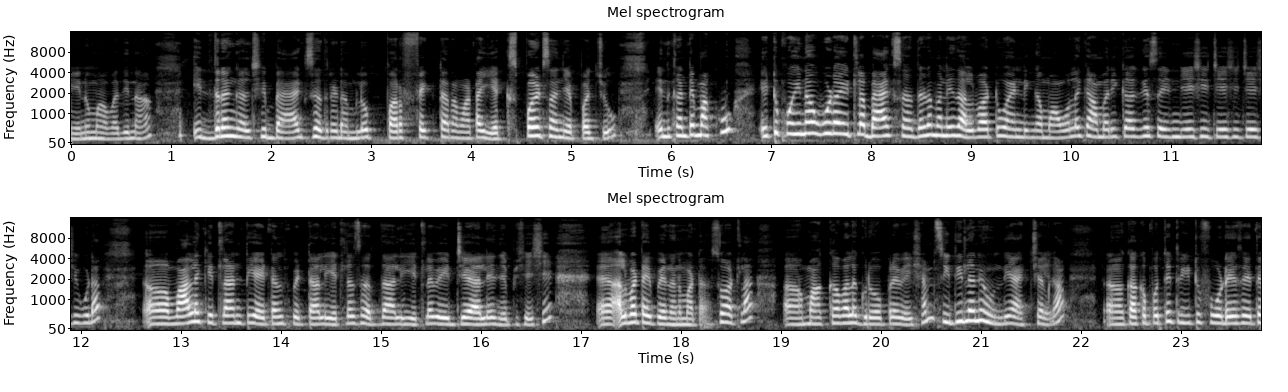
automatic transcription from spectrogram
నేను మా వదిన. ఇద్దరం కలిసి బ్యాగ్స్ ఎదరడంలో పర్ఫెక్ట్ పర్ఫెక్ట్ అనమాట ఎక్స్పర్ట్స్ అని చెప్పొచ్చు. ఎందుకంటే మాకు ఎటు పోయినా కూడా ఇట్లా బ్యాగ్ సర్దడం అనేది అలవాటు అండ్. ఇంకా మా వాళ్ళకి అమెరికాకి సెండ్ చేసి చేసి చేసి కూడా వాళ్ళకి ఎట్లాంటి ఐటమ్స్ పెట్టాలి ఎట్లా సర్దాలి ఎట్లా వెయిట్ చేయాలి అని చెప్పేసి అలవాటు అయిపోయింది అనమాట సో అట్లా మా అక్క వాళ్ళ గృహప్రవేశం సిటీలోనే ఉంది యాక్చువల్గా కాకపోతే త్రీ టు ఫోర్ డేస్ అయితే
